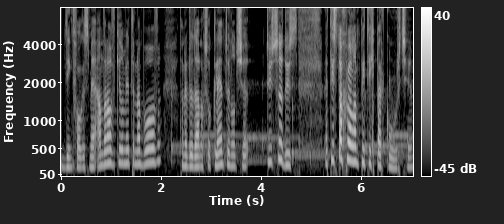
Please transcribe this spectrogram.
ik denk volgens mij anderhalve kilometer naar boven. Dan heb je daar nog zo'n klein tunneltje tussen. Dus het is toch wel een pittig parcoursje.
